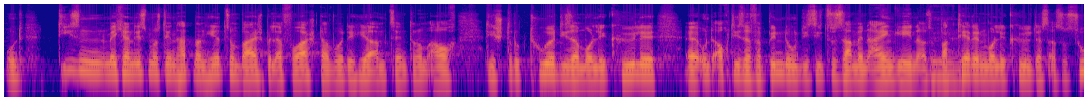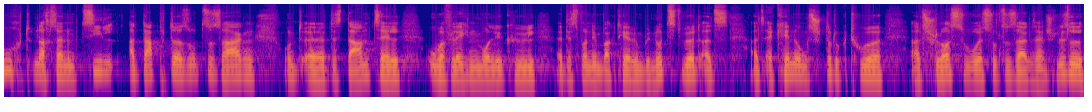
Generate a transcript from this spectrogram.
Und diesen Mechanismus, den hat man hier zum Beispiel erforscht. Da wurde hier am Zentrum auch die Struktur dieser Moleküle äh, und auch dieser Verbindung, die sie zusammen eingehen. Also mhm. Bakterienmolekül, das also sucht nach seinem Zieladapter sozusagen und äh, das Darmzelloberflächenmolekül, äh, das von dem Bakterium benutzt wird als, als Erkennungsstruktur, als Schloss, wo es sozusagen seinen Schlüssel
